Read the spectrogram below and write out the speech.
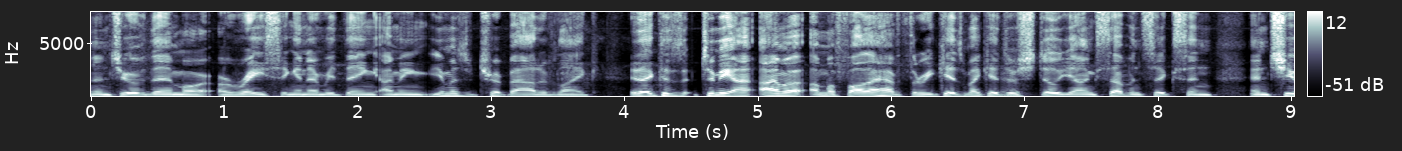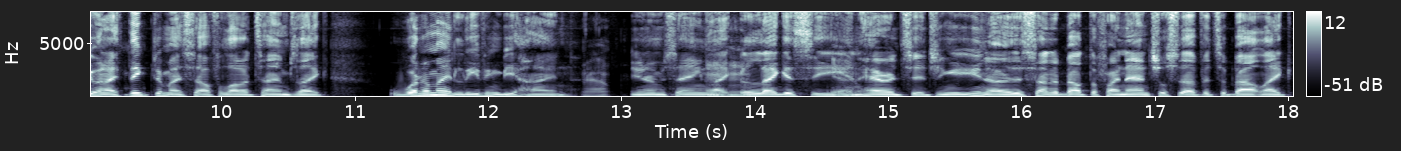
and two of them are, are racing and everything. I mean, you must trip out of like because to me, I, I'm a I'm a father. I have three kids. My kids are still young, seven, six, and and two. And I think to myself a lot of times like. What am I leaving behind? Yeah. You know what I'm saying? Like mm-hmm. legacy and heritage. And you know, it's not about the financial stuff. It's about like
